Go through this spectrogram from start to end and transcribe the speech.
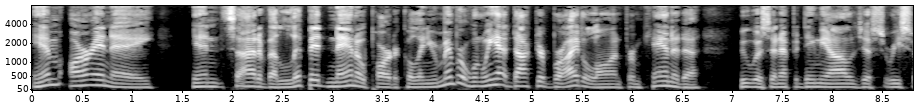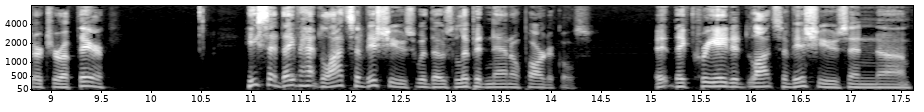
mRNA inside of a lipid nanoparticle. And you remember when we had Dr. Bridle on from Canada, who was an epidemiologist researcher up there, he said they've had lots of issues with those lipid nanoparticles. It, they've created lots of issues. And, um,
